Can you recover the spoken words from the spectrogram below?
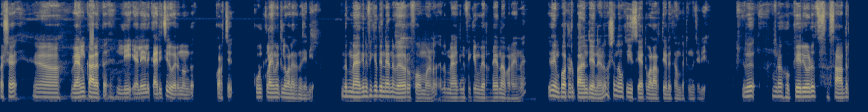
പക്ഷേ വേനൽക്കാലത്ത് ലീ ഇലയിൽ കരിച്ചിൽ വരുന്നുണ്ട്. കുറച്ച് കൂൾ ക്ലൈമറ്റിൽ വളരുന്ന ചെടിയാണ്. ഇത് മാഗ്നിഫിക്കത്തിന്റെ തന്നെ വേറൊരു ഫോമാണ് ഇത് മാഗ്നിഫിക്കം വെറുതെ എന്നാണ് പറയുന്നത് ഇത് ഇമ്പോർട്ടഡ് പ്ലാന്റ് തന്നെയാണ്. പക്ഷെ നമുക്ക് ഈസി ആയിട്ട് വളർത്തിയെടുക്കാൻ പറ്റുന്ന ചെടിയാണ്. ഇത് നമ്മുടെ ഹുക്കേരിയോട് സാദൃ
